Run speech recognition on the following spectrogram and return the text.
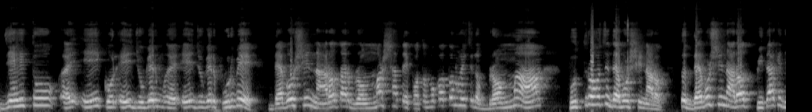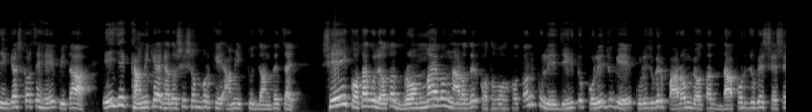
যেহেতু এই- এই এই যুগের এই যুগের পূর্বে দেবর্ষী নারদ আর ব্রহ্মার সাথে কথোপকথন হয়েছিল। ব্রহ্মা পুত্র হচ্ছে দেবর্ষী নারদ। তো দেবর্ষী নারদ পিতাকে জিজ্ঞাসা করছে, হে পিতা, এই যে কামিকা একাদশী সম্পর্কে আমি একটু জানতে চাই। সেই কথাগুলি অর্থাৎ ব্রহ্মা এবং নারদের কথোপকথনগুলি যেহেতু কলিযুগে, কলিযুগের প্রারম্ভে অর্থাৎ দাপর যুগের শেষে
